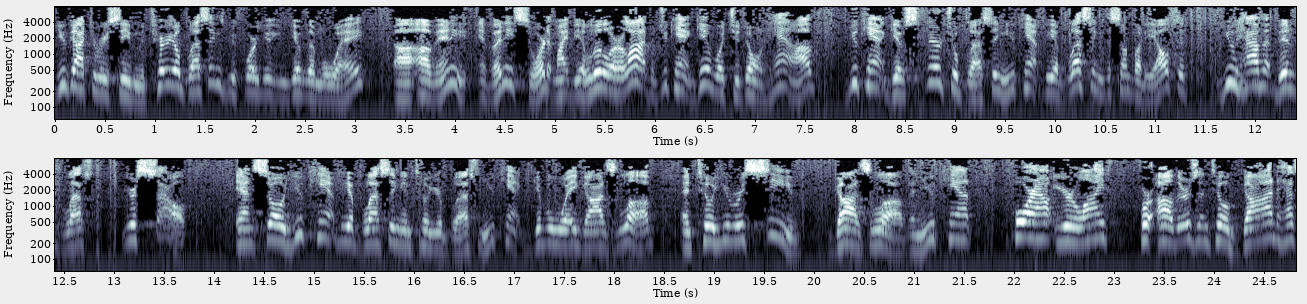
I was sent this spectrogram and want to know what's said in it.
You've got to receive material blessings before you can give them away uh, of any of any sort. It might be a little or a lot, but you can't give what you don't have. You can't give spiritual blessing. You can't be a blessing to somebody else if you haven't been blessed yourself. And so you can't be a blessing until you're blessed, and you can't give away God's love until you receive God's love. And you can't pour out your life for others until God has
